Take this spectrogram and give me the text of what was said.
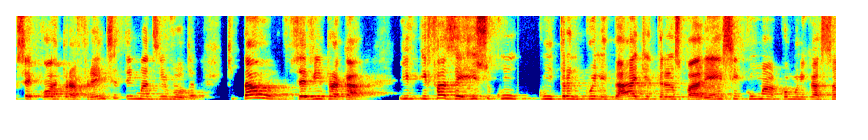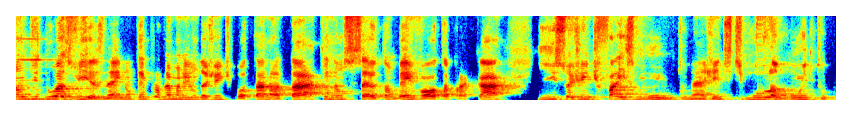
você corre para frente, você tem uma desenvoltura. Que tal você vir para cá? E, e, fazer isso com, com tranquilidade, transparência e com uma comunicação de duas vias, né? E não tem problema nenhum da gente botar no ataque, não se saiu também, volta para cá. E isso a gente faz muito, né? A gente estimula muito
